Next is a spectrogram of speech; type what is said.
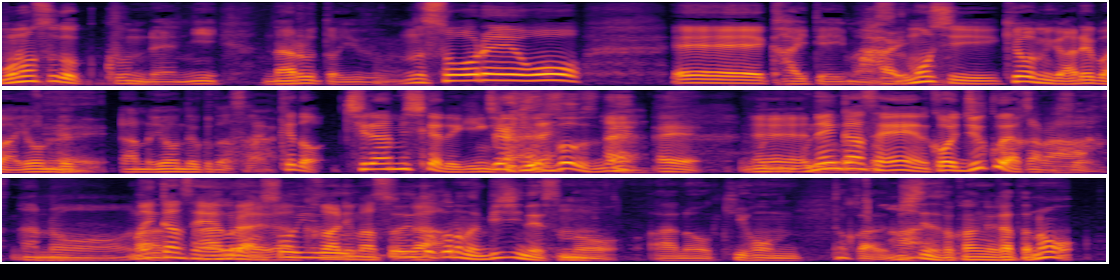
い。ものすごく訓練になるという、それを、えー書いています。はい。もし興味があれば読んで、はい。あの、読んでください。けど、チラ見しかできんからね。そうですね。は いええ。えー年間1000円、これ塾やから、あの、年間1000円ぐらいがかかりますが。そういうところ。のビジネスの、あの、基本とか、ビジネスの考え方の、そうです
